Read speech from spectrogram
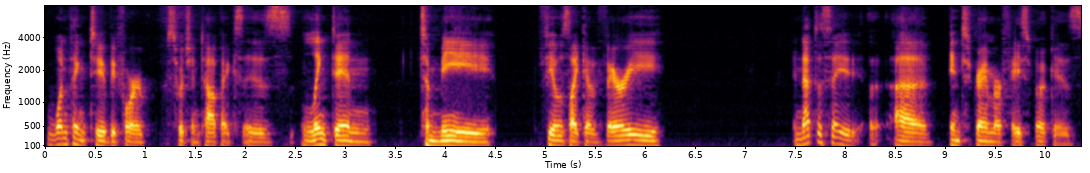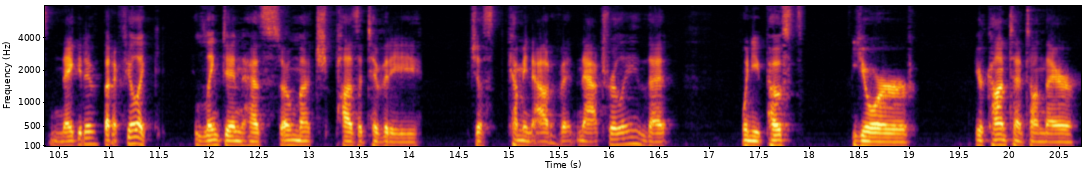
One thing too, before switching topics, is LinkedIn to me feels like a very, and not to say uh, Instagram or Facebook is negative, but I feel like LinkedIn has so much positivity just coming out of it naturally that when you post your your content on there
